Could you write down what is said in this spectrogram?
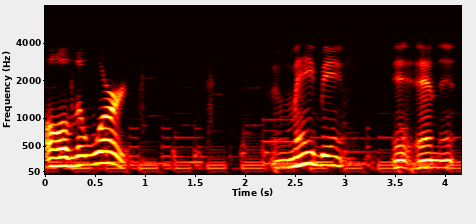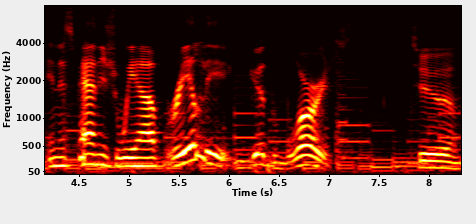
all the words. Maybe and in Spanish we have really good words to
